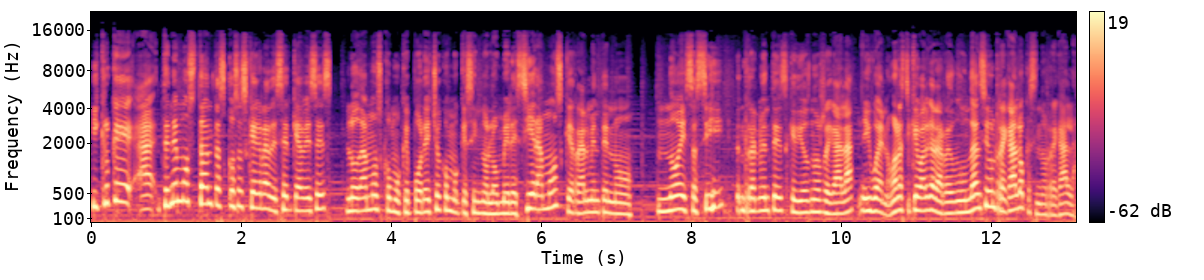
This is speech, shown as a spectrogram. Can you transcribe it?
y creo que ah, tenemos tantas cosas que agradecer que a veces lo damos como que por hecho, como que si no lo mereciéramos, que realmente no, no es así, realmente es que Dios nos regala. Y bueno, ahora sí que valga la redundancia, un regalo que se nos regala.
